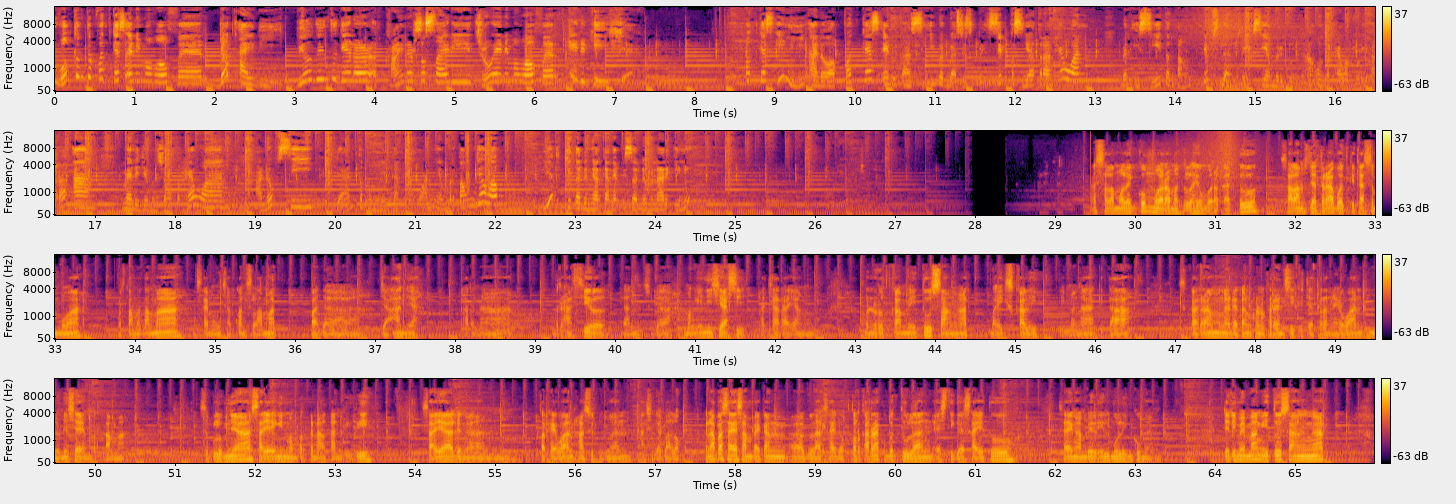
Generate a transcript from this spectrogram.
welcome to podcast animalwelfare.id Building together a kinder society through animal welfare education. Podcast ini adalah podcast edukasi berbasis prinsip kesejahteraan hewan Berisi tentang tips dan triks yang berguna untuk hewan peliharaan, manajemen shelter hewan, adopsi, dan kepemilikan hewan yang bertanggung jawab Yuk kita dengarkan episode menarik ini Assalamualaikum warahmatullahi wabarakatuh. Salam sejahtera buat kita semua. Pertama-tama saya mengucapkan selamat kepada Jaan ya karena berhasil dan sudah menginisiasi acara yang menurut kami itu sangat baik sekali di mana kita sekarang mengadakan konferensi kesejahteraan hewan Indonesia yang pertama. Sebelumnya saya ingin memperkenalkan diri. Saya dengan dokter hewan Hasudungan Asida Balok. Kenapa saya sampaikan uh, gelar saya dokter? Karena kebetulan S3 saya itu saya ngambil ilmu lingkungan. Jadi memang itu sangat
